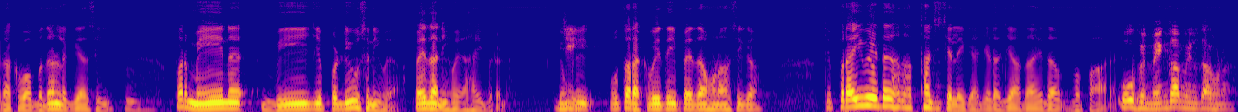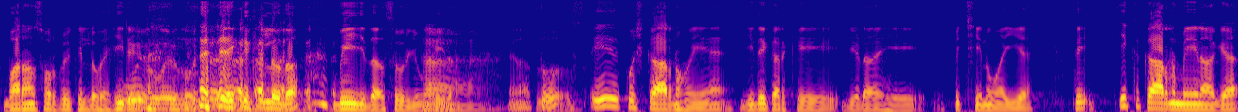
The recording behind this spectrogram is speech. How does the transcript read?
ਰਕਬਾ ਵਧਣ ਲੱਗਿਆ ਸੀ। ਪਰ ਮੇਨ ਬੀਜ ਪ੍ਰੋਡਿਊਸ ਨਹੀਂ ਹੋਇਆ ਪੈਦਾ ਨਹੀਂ ਹੋਇਆ ਹਾਈਬ੍ਰਿਡ ਕਿਉਂਕਿ ਉਹ ਤਾਂ ਰਕਬੇ ਤੇ ਹੀ ਪੈਦਾ ਹੋਣਾ ਸੀਗਾ ਤੇ ਪ੍ਰਾਈਵੇਟ ਹੱਥਾਂ 'ਚ ਚਲੇ ਗਿਆ ਜਿਹੜਾ ਜ਼ਿਆਦਾ ਇਹਦਾ ਵਪਾਰ ਹੈ। ਉਹ ਫਿਰ ਮਹਿੰਗਾ ਮਿਲਦਾ ਹੋਣਾ। 1200 ਰੁਪਏ ਕਿਲੋ ਹੈ ਜੀ ਰੇਟ 1 ਕਿਲੋ ਦਾ ਬੀਜ ਦਾ ਸੂਰਜਮੁਖੀ ਦਾ। ਹੈ। ਨਾ? ਤਾਂ ਇਹ ਕੁਝ ਕਾਰਨ ਹੋਏ ਹੈ ਜਿਹਦੇ ਕਰਕੇ ਜਿਹੜਾ ਇਹ ਪਿੱਛੇ ਨੂੰ ਆਈ ਹੈ। ਤੇ ਇੱਕ ਕਾਰਨ ਮੇਨ ਆ ਗਿਆ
